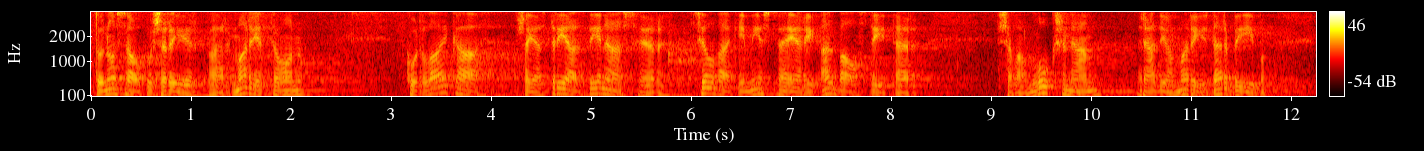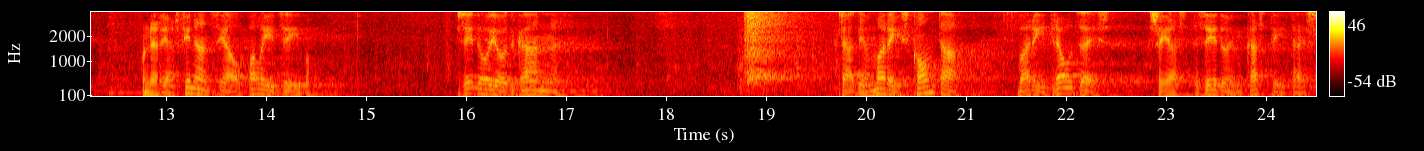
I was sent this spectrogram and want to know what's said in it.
To nosaukuši arī par marietonu, kura laikā šajās trijās dienās ir cilvēkiem iespēja arī atbalstīt ar savām lūkšanām, radio Marijas darbību un arī ar finansiālu palīdzību, ziedojot gan Radio Marijas kontā, vai arī draudzēs šajās ziedojuma kastītēs.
